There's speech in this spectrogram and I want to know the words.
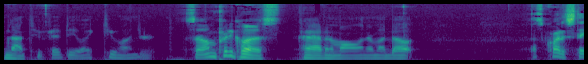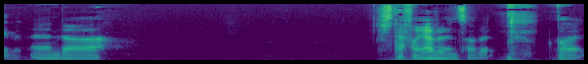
not 250, like 200. So I'm pretty close to having them all under my belt. That's quite a statement. and uh there's definitely evidence of it but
